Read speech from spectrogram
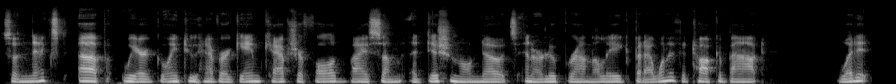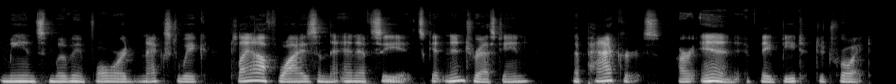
So, next up, we are going to have our game capture followed by some additional notes and our loop around the league. But I wanted to talk about what it means moving forward next week, playoff wise in the NFC. It's getting interesting. The Packers are in if they beat Detroit.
